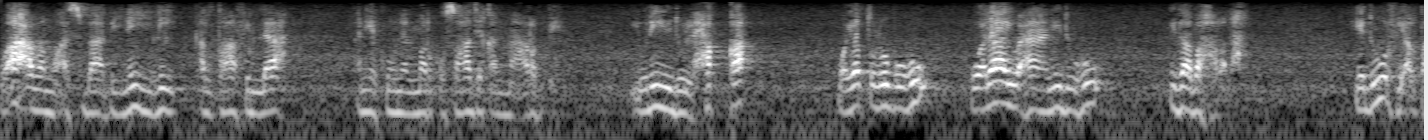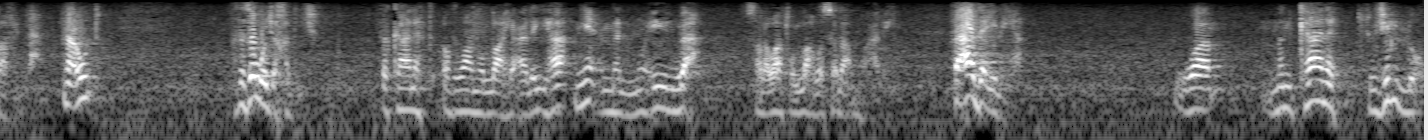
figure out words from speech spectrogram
وأعظم أسباب نيل ألطاف الله أن يكون المرء صادقا مع ربه. يريد الحق ويطلبه ولا يعانده إذا ظهر له. يدور في ألطاف الله. نعود. فتزوج خديجة. فكانت رضوان الله عليها نعم المعين له. صلوات الله وسلامه عليه. فعاد إليها. ومن كانت تجله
